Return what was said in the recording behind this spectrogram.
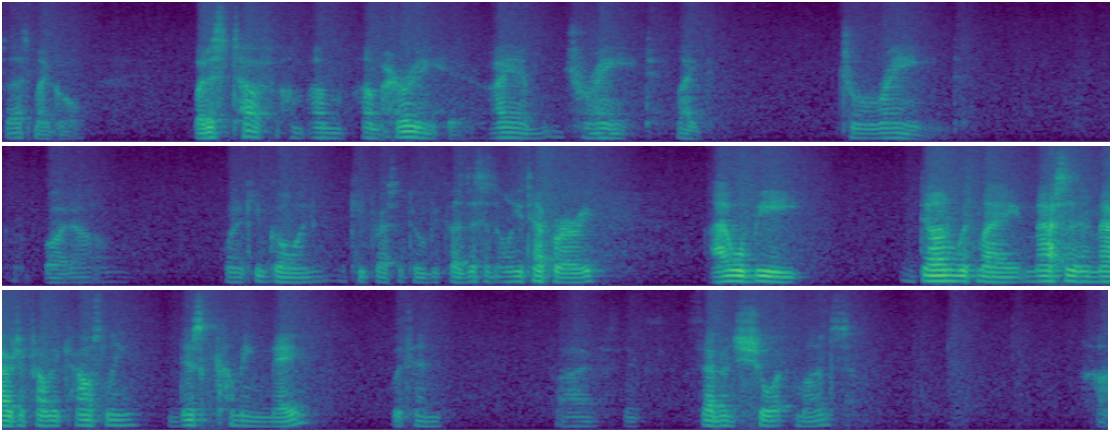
So that's my goal. But it's tough. I'm, I'm, I'm hurting here. I am drained, like drained. But um, I'm going to keep going, keep pressing through because this is only temporary. I will be done with my Master's in Marriage and Family Counseling this coming May within seven short months. Um,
